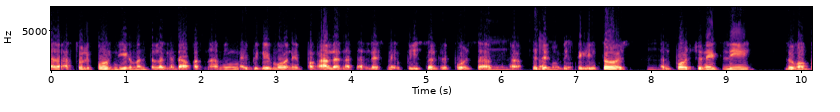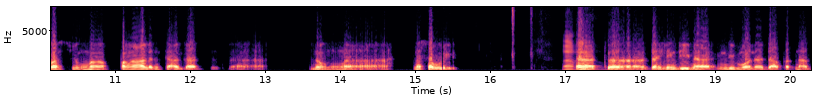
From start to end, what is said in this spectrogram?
uh, actually po, hindi naman talaga dapat namin maibigay mo na yung pangalan at unless may official report sa Mm, uh, accident po. investigators. Mm. Unfortunately, lumabas yung mga pangalan kaagad uh, nung uh, nasawi. Kaka- At uh, dahil hindi na hindi mo na dapat na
